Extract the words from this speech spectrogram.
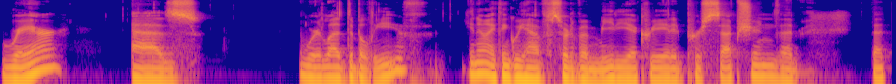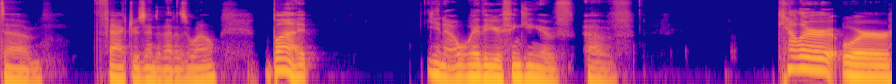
rare as we're led to believe. You know, I think we have sort of a media created perception that that um, factors into that as well. But you know, whether you're thinking of of Keller or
